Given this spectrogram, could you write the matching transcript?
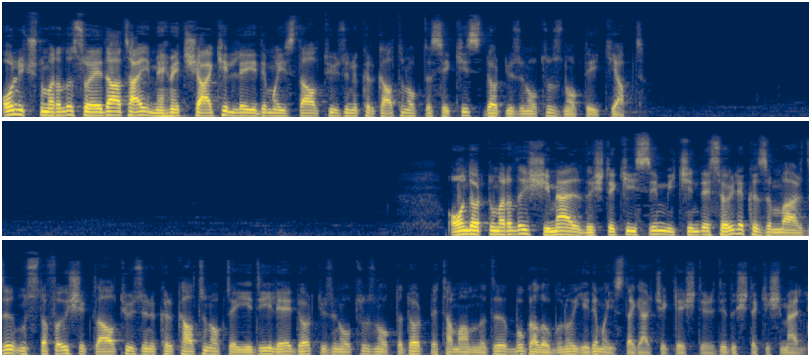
13 numaralı Soyeda Atay Mehmet Şakir ile 7 Mayıs'ta 600'ünü 46.8, 400'ünü 30.2 yaptı. 14 numaralı Şimel dıştaki isim içinde Söyle Kızım vardı. Mustafa Işık'la 600'ünü 46.7 ile 400'ünü 30.4 ile tamamladı. Bu galobunu 7 Mayıs'ta gerçekleştirdi dıştaki Şimel.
